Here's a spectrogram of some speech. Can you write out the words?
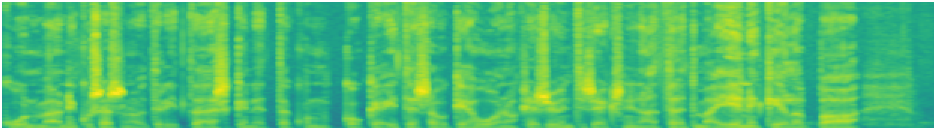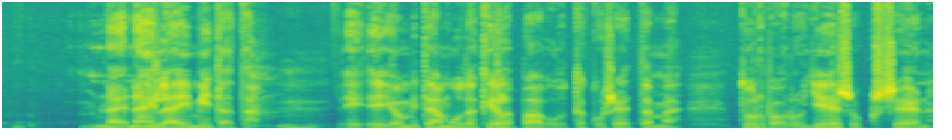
kun mä, niin kuin sä sanoit Riitta äsken, että kun kokee itsensä oikein huonoksi ja syntiseksi, niin ajattelen, että mä en kelpaa. Nä, näillä ei mitata. Mm. Ei, ei ole mitään muuta kelpaavuutta kuin se, että mä turvaudun Jeesukseen.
